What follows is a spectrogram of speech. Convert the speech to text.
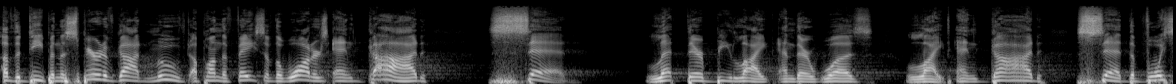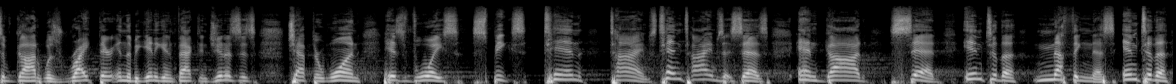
of the deep. And the Spirit of God moved upon the face of the waters. And God said, Let there be light. And there was light. And God said, the voice of God was right there in the beginning. In fact, in Genesis chapter 1, his voice speaks 10 times. 10 times it says, and God said, into the nothingness, into the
